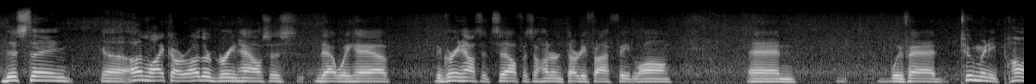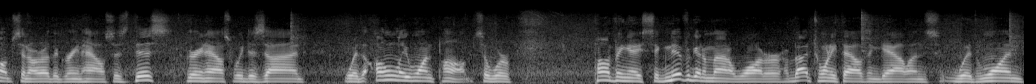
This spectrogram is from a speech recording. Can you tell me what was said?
This thing, uh, unlike our other greenhouses that we have, the greenhouse itself is 135 feet long and we've had too many pumps in our other greenhouses. This greenhouse we designed with only one pump. So we're pumping a significant amount of water, about 20,000 gallons with one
